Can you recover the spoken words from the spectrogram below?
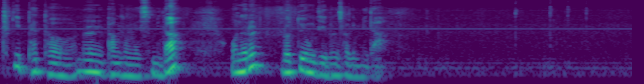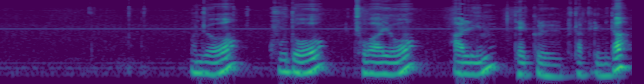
특이 패턴을 방송했습니다. 오늘은 로또 용지 분석입니다. 먼저 구독, 좋아요, 알림, 댓글 부탁드립니다.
